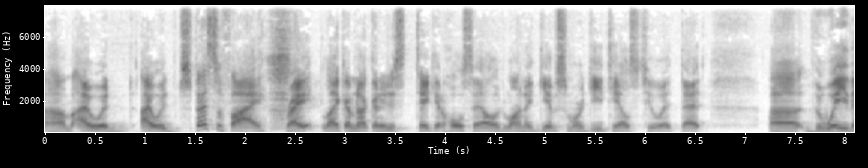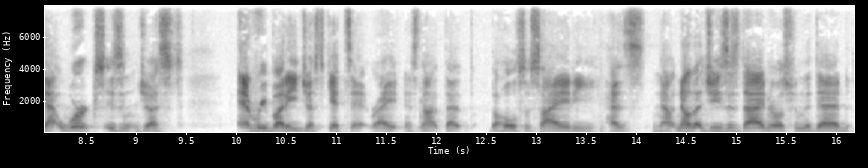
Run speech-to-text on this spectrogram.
Um, I would I would specify right. Like I'm not going to just take it wholesale. I'd want to give some more details to it. That uh, the way that works isn't just everybody just gets it right. It's not that the whole society has now now that Jesus died and rose from the dead,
